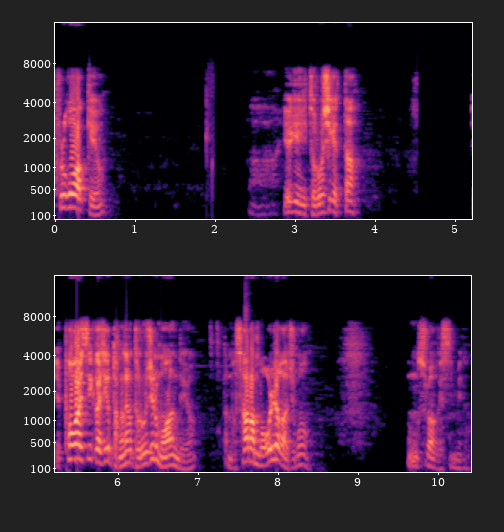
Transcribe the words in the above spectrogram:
풀고 갈게요. 아, 여기 들어오시겠다. 포가 있으니까 지금 당장 들어오지를 못하는데요. 뭐살 한번 올려가지고 응수로 하겠습니다.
